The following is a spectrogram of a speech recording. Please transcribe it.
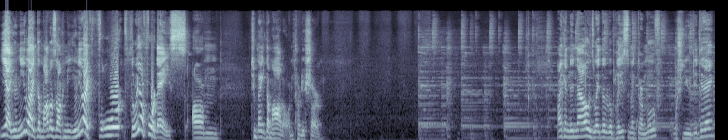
Yeah, you need like the model's not gonna be, you need like four, three or four days um, to make the model, I'm pretty sure. I can do now is wait for the police to make their move. What should you do today?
